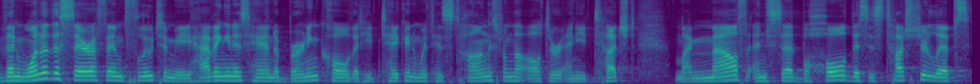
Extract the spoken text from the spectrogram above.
Then one of the seraphim flew to me, having in his hand a burning coal that he'd taken with his tongs from the altar, and he touched my mouth and said, Behold, this has touched your lips.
